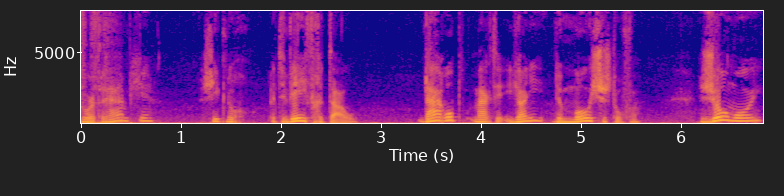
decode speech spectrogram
door het raampje zie ik nog het weefgetouw. Daarop maakte Jannie de mooiste stoffen. Zo mooi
